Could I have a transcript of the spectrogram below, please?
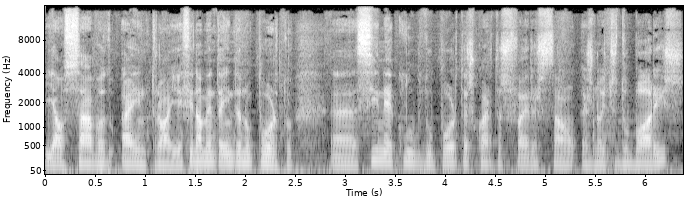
e ao sábado em Troia. Finalmente ainda no Porto, ah, Cine Clube do Porto, as quartas-feiras são as noites do Boris,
